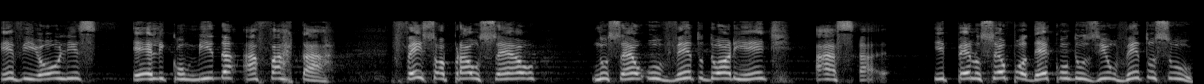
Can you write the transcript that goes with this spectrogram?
enviou-lhes ele comida a fartar, fez soprar o céu, no céu o vento do oriente, as, a, e pelo seu poder conduziu o vento sul.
